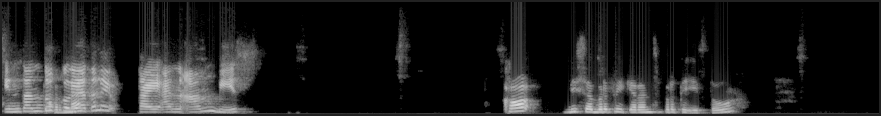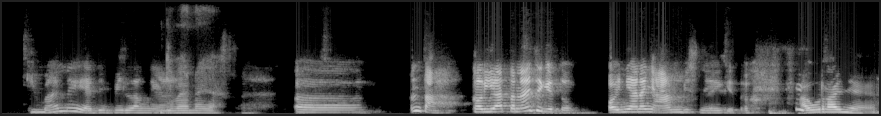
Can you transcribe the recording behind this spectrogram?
Intan tuh Karena... kelihatan kayak anak ambis. Kok bisa berpikiran seperti itu? Gimana ya dibilangnya? Gimana ya? Uh, entah, kelihatan aja gitu. oh ini anaknya ambis nih gitu auranya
